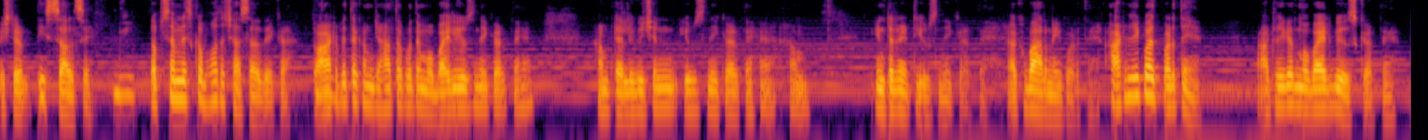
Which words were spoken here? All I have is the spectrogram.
पिछले तीस साल से तब से हमने इसका बहुत अच्छा असर देखा है। तो। आठ बजे तक हम जहाँ तक होते हैं मोबाइल यूज़ नहीं करते हैं हम टेलीविज़न यूज़ नहीं करते हैं हम इंटरनेट यूज़ नहीं करते हैं अखबार नहीं पढ़ते हैं। आठ बजे के बाद पढ़ते हैं आठ बजे के बाद मोबाइल भी यूज़ करते हैं।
